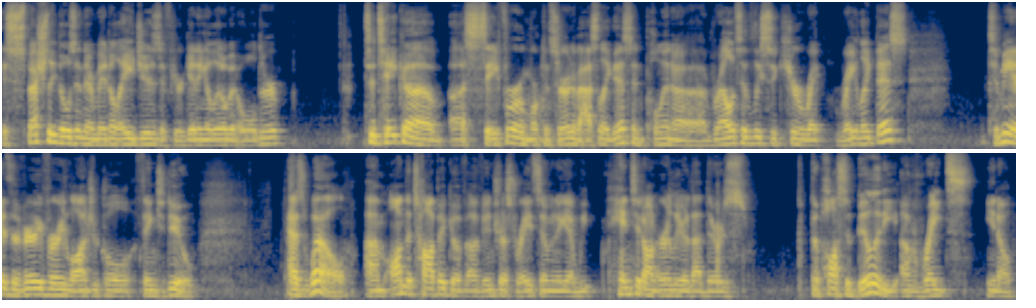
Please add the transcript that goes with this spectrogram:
especially those in their middle ages, if you're getting a little bit older, to take a, a safer or more conservative asset like this and pull in a relatively secure rate, rate like this, to me, it's a very, very logical thing to do. As well, um, on the topic of, of interest rates, and again, we hinted on earlier that there's the possibility of rates, you know,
